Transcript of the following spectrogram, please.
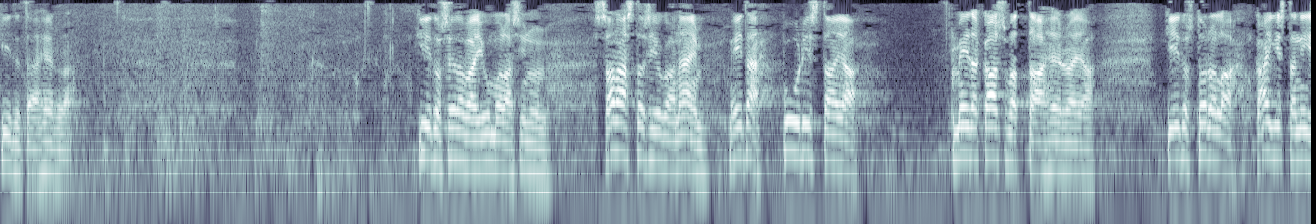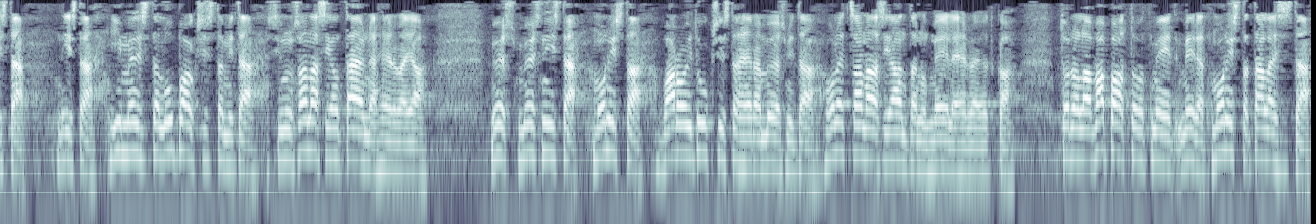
kiitetään Herraa. Kiitos elävä Jumala sinun sanastasi, joka näin meitä puhdistaa ja meitä kasvattaa, Herra. Ja kiitos todella kaikista niistä, niistä ihmeellisistä lupauksista, mitä sinun sanasi on täynnä, Herra. Ja myös, myös niistä monista varoituksista, Herra, myös mitä olet sanasi antanut meille, Herra, jotka todella vapauttavat meidät monista tällaisista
